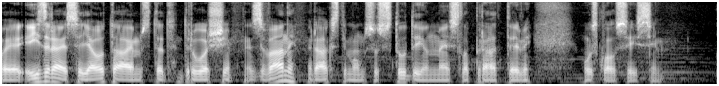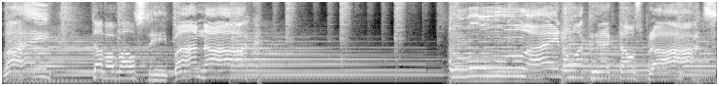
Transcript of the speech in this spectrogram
vai izraisa jautājumus, tad droši zvani, raksti mums uz studiju un mēs labprāt tevi uzklausīsim lai tava valstība nāk, un lai notiek tavs prāts,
